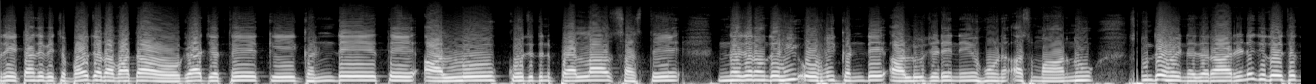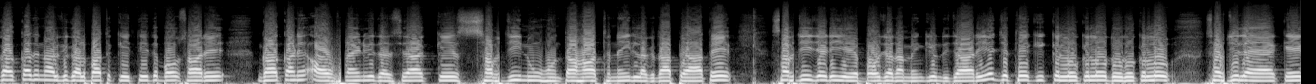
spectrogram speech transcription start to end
ਰੇਟਾਂ ਦੇ ਵਿੱਚ ਬਹੁਤ ਜ਼ਿਆਦਾ ਵਾਧਾ ਹੋ ਗਿਆ। ਜਿੱਥੇ ਕਿ ਗੰਡੇ ਤੇ ਆਲੂ ਕੁਝ ਦਿਨ ਪਹਿਲਾਂ ਸਸਤੇ ਨਜ਼ਰ ਆਉਂਦੇ ਸੀ, ਉਹੀ ਗੰਡੇ, ਆਲੂ ਜਿਹੜੇ ਨੇ ਹੁਣ ਅਸਮਾਨ ਨੂੰ ਸੁੰਦੇ ਹੋਏ ਨਜ਼ਰ ਆ ਰਹੇ ਨੇ। ਜਦੋਂ ਇੱਥੇ ਗਾਹਕਾਂ ਦੇ ਨਾਲ ਵੀ ਗੱਲਬਾਤ ਕੀਤੀ ਤੇ ਬਹੁਤ ਸਾਰੇ ਗਾਹਕਾਂ ਨੇ ਆਫਲਾਈਨ ਵੀ ਦੱਸਿਆ ਕਿ ਸਬਜ਼ੀ ਨੂੰ ਹੁਣ ਤਾਂ ਹੱਥ ਨਹੀਂ ਲੱਗਦਾ ਪਿਆ ਤੇ ਸਬਜ਼ੀ ਜਿਹੜੀ ਹੈ ਬਹੁਤ ਜ਼ਿਆਦਾ ਮਹਿੰਗੀ ਹੁੰਦੀ ਜਾ ਰਹੀ ਹੈ, ਜਿੱਥੇ ਕਿ ਕਿਲੋ ਕਿਲੋ 2-2 ਕਿਲੋ ਸਬਜ਼ੀ ਲੈ ਕੇ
